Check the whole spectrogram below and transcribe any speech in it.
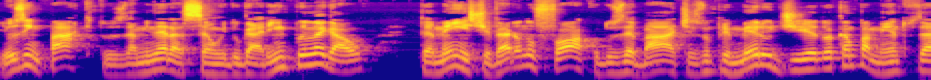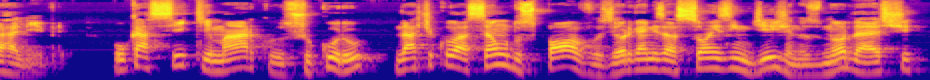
e os impactos da mineração e do garimpo ilegal também estiveram no foco dos debates no primeiro dia do acampamento Terra Livre. O cacique Marcos Chucuru, da Articulação dos Povos e Organizações Indígenas do Nordeste,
